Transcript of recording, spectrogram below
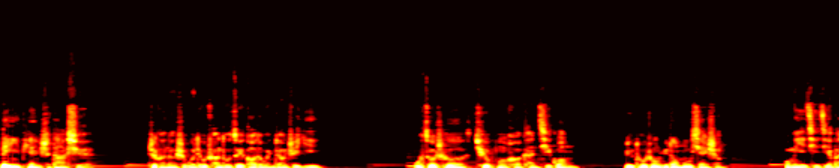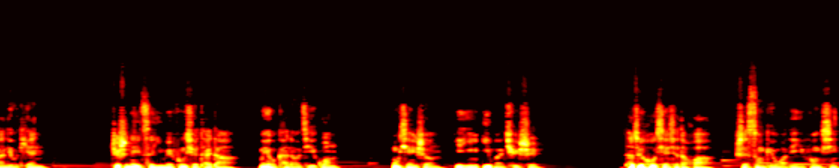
另一篇是大雪，这可能是我流传度最高的文章之一。我坐车去漠河看极光，旅途中遇到穆先生，我们一起结伴六天。只是那次因为风雪太大，没有看到极光，穆先生也因意外去世。他最后写下的话是送给我的一封信。《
